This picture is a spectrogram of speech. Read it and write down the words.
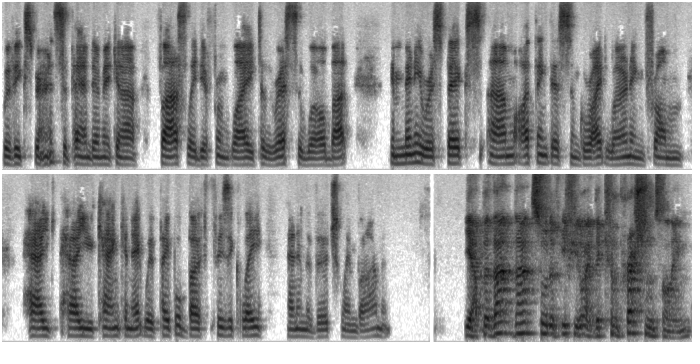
We've experienced the pandemic in a vastly different way to the rest of the world, but in many respects, um, I think there's some great learning from how how you can connect with people both physically and in the virtual environment. Yeah, but that that sort of, if you like, the compression time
